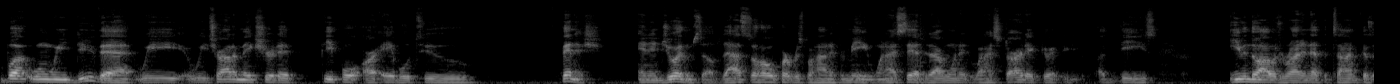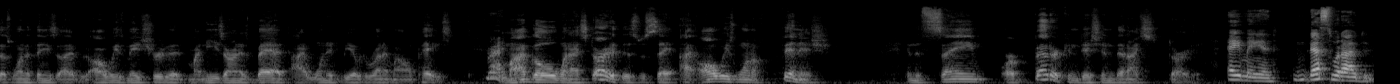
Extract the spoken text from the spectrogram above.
but when we do that, we we try to make sure that people are able to finish and enjoy themselves. That's the whole purpose behind it for me. When I said that I wanted when I started uh, these even though I was running at the time because that's one of the things I always made sure that my knees aren't as bad, I wanted to be able to run at my own pace. Right. My goal when I started this was say I always want to finish in the same or better condition than I started. Amen. That's what I do.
